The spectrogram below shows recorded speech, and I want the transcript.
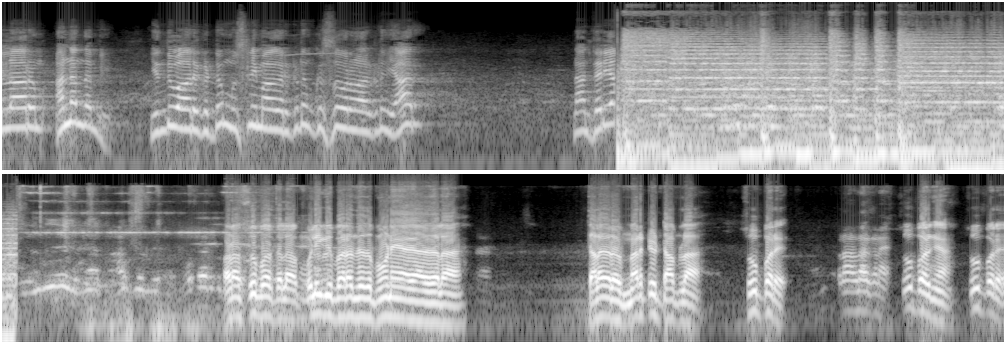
எல்லாரும் அண்ணன் தம்பி இந்துவா இருக்கட்டும் முஸ்லீமாக இருக்கட்டும் கிறிஸ்தவர்களாக இருக்கட்டும் யார்? நான் தெரியாது படம் சூப்பர் தல. புலிக்கு பிறந்தது பூனை ஆகாதுல தலைவர் மிரட்டி டாப்ல சூப்பர் படம் நல்லா இருக்கண்ணே சூப்பருங்க super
